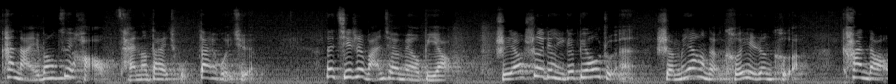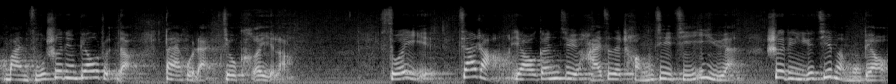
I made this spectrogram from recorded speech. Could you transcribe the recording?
看哪一棒最好才能带出带回去？那其实完全没有必要，只要设定一个标准，什么样的可以认可，看到满足设定标准的带回来就可以了。所以家长要根据孩子的成绩及意愿设定一个基本目标，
